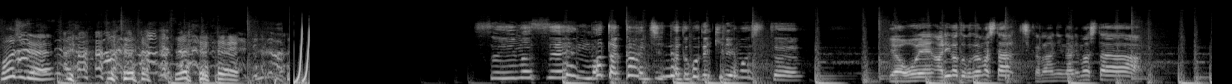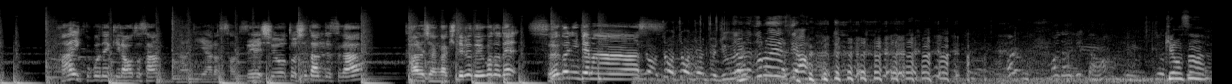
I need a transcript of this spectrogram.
マジで？すいません。また肝心なとこで切れました。いや応援ありがとうございました。力になりました。はいここでキラオトさん。何やら撮影しようとしてたんですがカルちゃんが来てるということですぐに出ます。ちょちょちょちょ自分でずるいですよ。キラさんは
